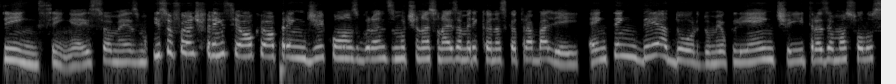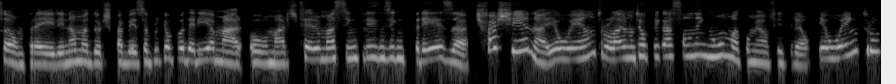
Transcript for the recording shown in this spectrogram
Sim, sim, é isso mesmo. Isso foi um diferencial que eu aprendi com as grandes multinacionais americanas que eu trabalhei. É entender a dor do meu cliente e trazer uma solução para ele, não uma dor de cabeça, porque eu poderia, Mar, ou Márcio, ser uma simples empresa de faxina. Eu entro lá, eu não tenho obrigação nenhuma com o meu anfitrião. Eu entro,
